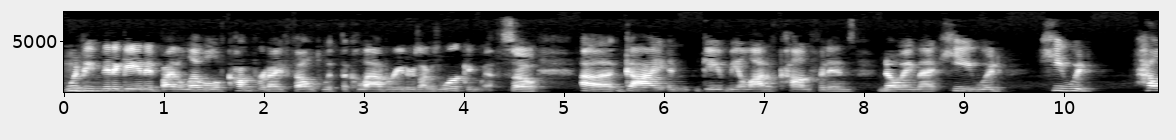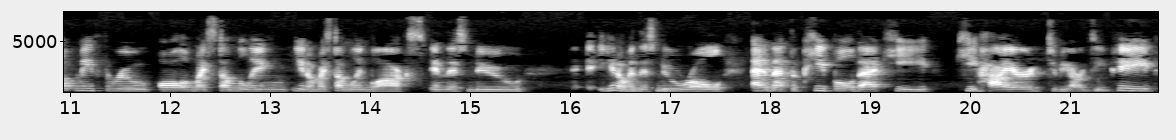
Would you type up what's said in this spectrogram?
would be mm-hmm. mitigated by the level of comfort I felt with the collaborators I was working with. So, uh, Guy and gave me a lot of confidence knowing that he would, he would help me through all of my stumbling, you know, my stumbling blocks in this new, you know, in this new role and that the people that he he hired to be our DP,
